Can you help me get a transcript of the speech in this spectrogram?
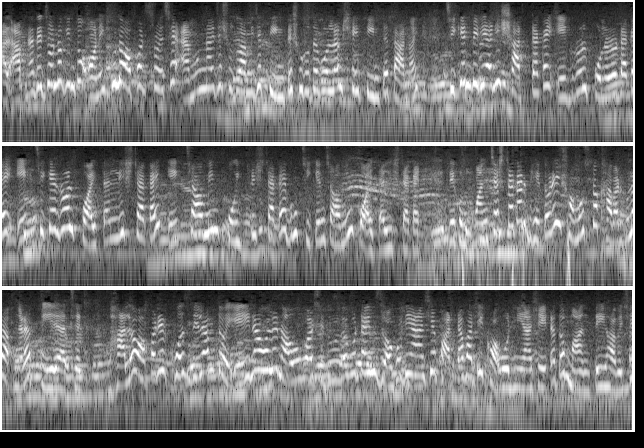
আর আপনাদের জন্য কিন্তু অনেকগুলো অফার্স রয়েছে। এমন নয় যে শুধু আমি যে তিনটে শুরুতে বললাম, সেই তিনটে তা নয়। চিকেন বিরিয়ানি ষাট টাকায় এগ রোল পনেরো টাকায় এগ চিকেন রোল পঁয়তাল্লিশ টাকায় এগ চাউমিন পঁয়ত্রিশ টাকায় এবং চিকেন চাউমিন পঁয়তাল্লিশ টাকায়। দেখুন, পঞ্চাশ টাকার ভেতরেই সমস্ত খাবারগুলো আপনারা পেয়ে যাচ্ছেন। ভালো অফারের খোঁজ দিলাম তো, এই না হলে নববর্ষে দুর্গাপুর টাইমস যখনই আসে ফাটাফাটি খবর নিয়ে আসে। এটা তো মানতেই হবে, সে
